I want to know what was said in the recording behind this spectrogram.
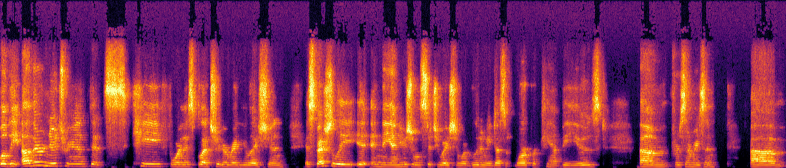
Well, the other nutrient that's key for this blood sugar regulation, especially in the unusual situation where glutamine doesn't work or can't be used um, for some reason, um,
